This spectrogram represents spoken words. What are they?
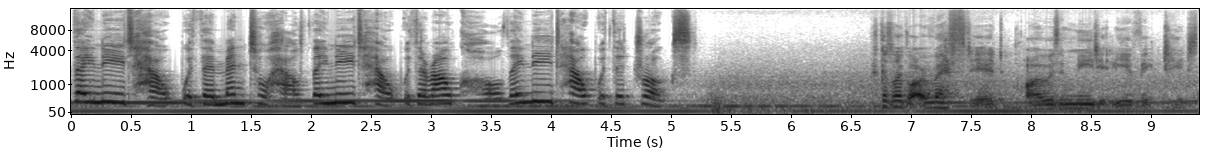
They need help with their mental health, they need help with their alcohol, they need help with their drugs. Because I got arrested, I was immediately evicted.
